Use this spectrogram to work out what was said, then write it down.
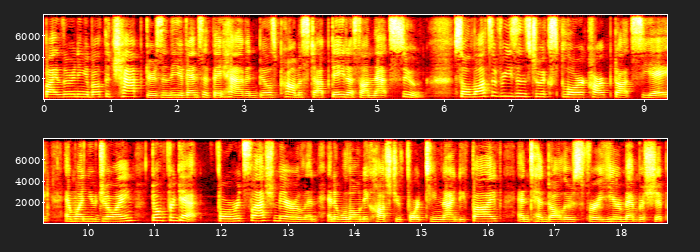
by learning about the chapters and the events that they have. And Bill's promised to update us on that soon. So lots of reasons to explore carp.ca. And when you join, don't forget forward slash Marilyn, and it will only cost you $14.95 and $10 for a year membership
